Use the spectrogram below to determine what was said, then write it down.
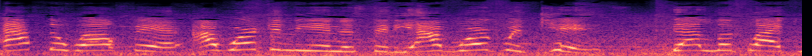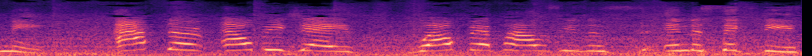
After welfare, I work in the inner city. I work with kids that look like me. After LBJ's welfare policies in, in the 60s,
